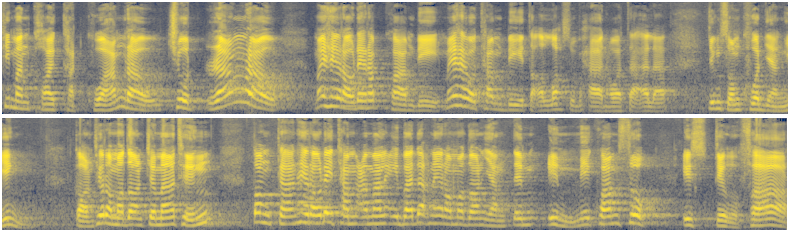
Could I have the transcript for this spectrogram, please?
ที่มันคอยขัดขวางเราฉุดรั้งเราไม่ให้เราได้รับความดี ไม่ให้เราทำดีต่ออัลลอฮ์สุบฮานาวะตะอัลาจึงสมควรอย่างยิ่ง ก่อนที่รอมฎอนจะมาถึง ต้องการให้เราได้ทำอามัลอิบาดะห์ในรอมฎอนอย่างเต็มอิ่ม มีความสุข อิสติฆฟาร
